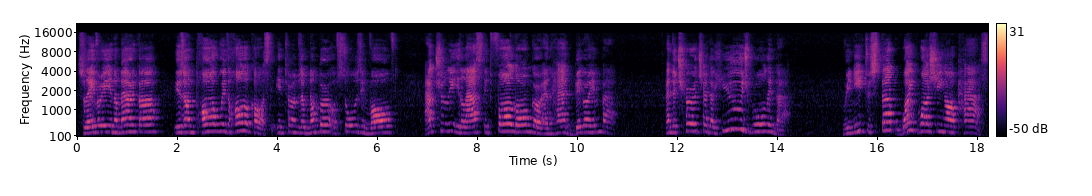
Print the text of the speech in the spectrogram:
Slavery in America is on par with Holocaust in terms of number of souls involved. Actually, it lasted far longer and had bigger impact. And the church had a huge role in that. We need to stop whitewashing our past.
